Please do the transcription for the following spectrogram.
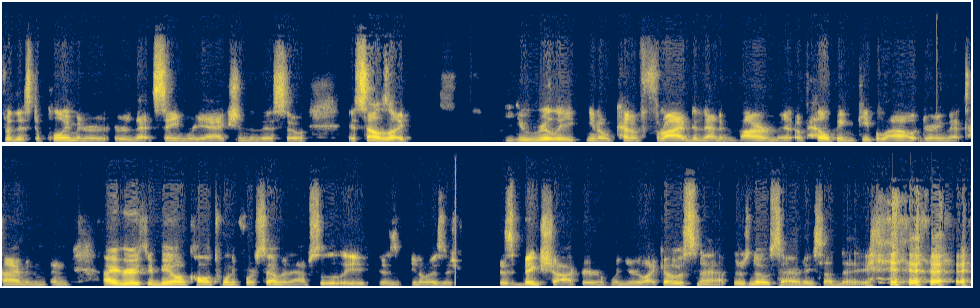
for this deployment or, or that same reaction to this. So it sounds like you really you know kind of thrived in that environment of helping people out during that time and and i agree with you being on call 24 7 absolutely is you know is a is big shocker when you're like oh snap there's no saturday sunday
